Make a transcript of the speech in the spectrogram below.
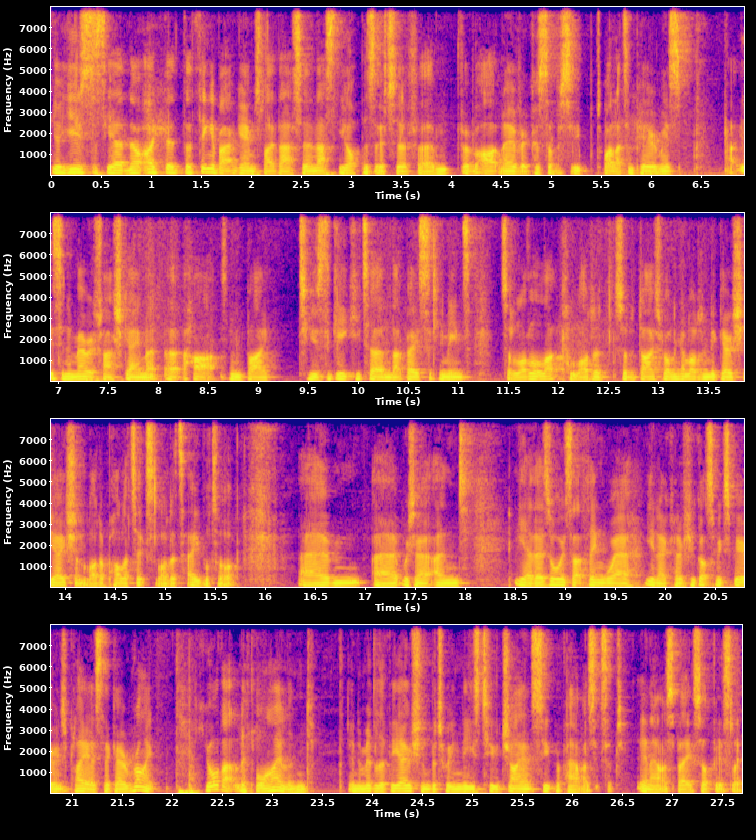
You're used to, yeah. No, I, the, the thing about games like that, and that's the opposite of um, from Ark Nova, because obviously Twilight Imperium is it's an Ameritrash game at, at heart, and by to use the geeky term, that basically means it's a lot of luck, a lot of sort of dice rolling, a lot of negotiation, a lot of politics, a lot of table talk. Um, uh, which are, and yeah, there's always that thing where you know, kind of, if you've got some experienced players, they go right, you're that little island in the middle of the ocean between these two giant superpowers, except in outer space, obviously.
